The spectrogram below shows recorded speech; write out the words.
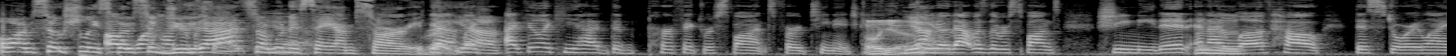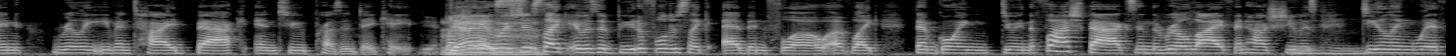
oh, I'm socially oh, supposed to do that, so I'm going to say I'm sorry. Yeah, But yeah, like I feel like he had the perfect response for teenage Kate. Oh, yeah. Yeah. you know that was the response she needed, and I mm-hmm. love how this storyline really even tied back into present day Kate. Like, Yes. it was just like it was a beautiful, just like ebb and flow of like them going doing the flashbacks and the mm-hmm. real life, and how she was mm-hmm. dealing with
